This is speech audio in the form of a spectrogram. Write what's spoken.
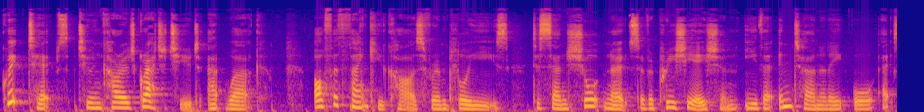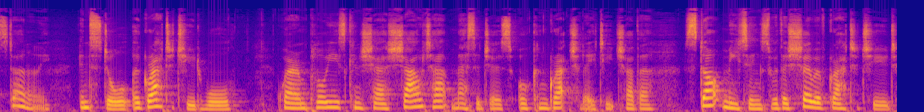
Quick tips to encourage gratitude at work. Offer thank you cards for employees to send short notes of appreciation either internally or externally. Install a gratitude wall where employees can share shout out messages or congratulate each other. Start meetings with a show of gratitude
